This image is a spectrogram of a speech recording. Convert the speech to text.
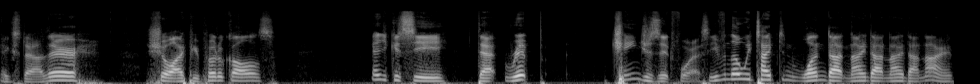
Exit out of there, show IP protocols, and you can see that RIP changes it for us. Even though we typed in 1.9.9.9,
